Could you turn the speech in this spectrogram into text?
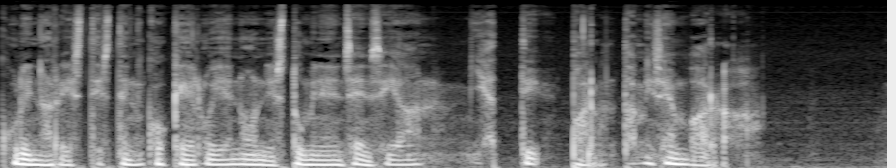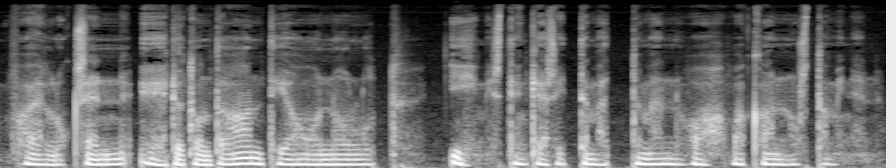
Kulinarististen kokeilujen onnistuminen sen sijaan jätti parantamisen varaa. Vaelluksen ehdotonta antia on ollut ihmisten käsittämättömän vahva kannustaminen.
